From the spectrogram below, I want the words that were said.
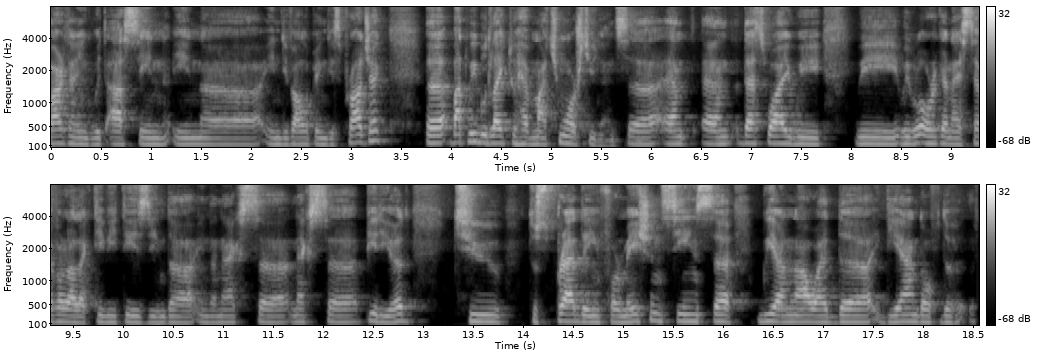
partnering with us in in uh, in developing this project. Uh, but we would like to have much more students, and and that's why we we we will organize several activities in the in the next next period to to spread the information since uh, we are now at the, the end of the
